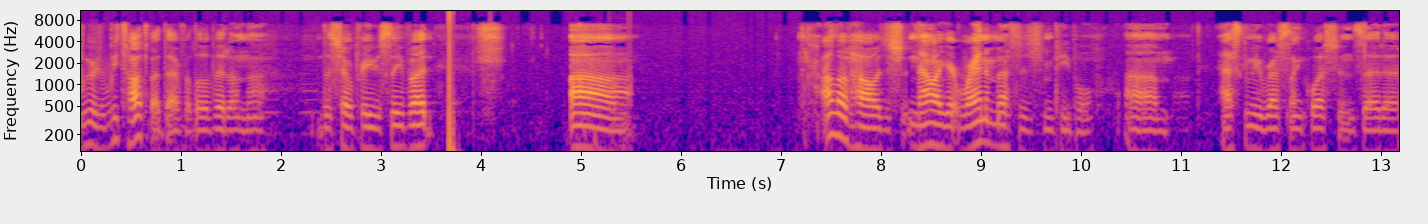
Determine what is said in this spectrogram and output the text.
we were we talked about that for a little bit on the the show previously, but um, I love how I just now I get random messages from people um, asking me wrestling questions at uh,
